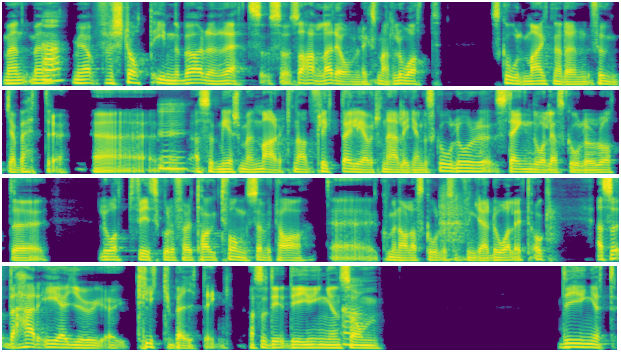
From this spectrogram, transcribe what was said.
Men, men, Ja. men jag har förstått innebörden rätt så, så, så handlar det om liksom att låt skolmarknaden funka bättre. Eh, Mm. Alltså mer som en marknad. Flytta elever till närliggande skolor, stäng dåliga skolor och låt, eh, låt friskoleföretag tvångsöverta eh, kommunala skolor som fungerar dåligt. Och, alltså, det här är ju eh, clickbaiting. Alltså, det, det är ju ingen som... Det är inget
